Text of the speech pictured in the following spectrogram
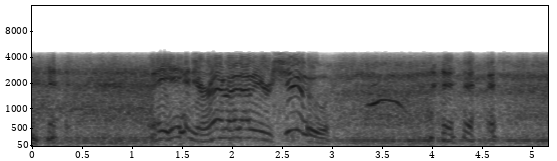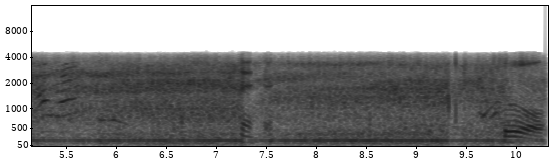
hey, Ian, you ran right out of your shoe. cool.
